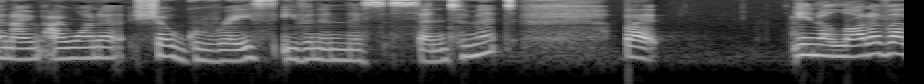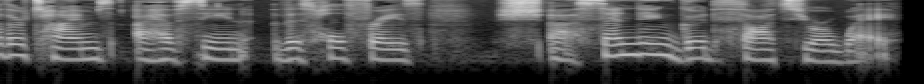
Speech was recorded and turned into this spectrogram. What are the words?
and I, I want to show grace even in this sentiment. But in a lot of other times, I have seen this whole phrase, uh, sending good thoughts your way.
